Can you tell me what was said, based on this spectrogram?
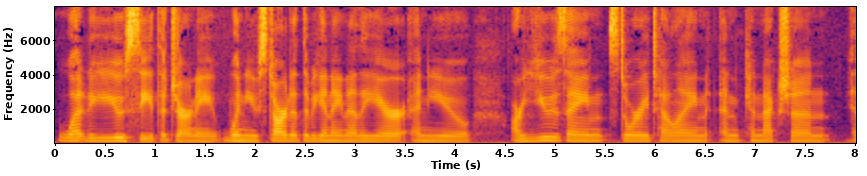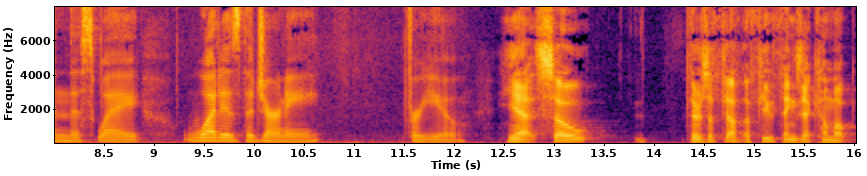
what do you see the journey when you start at the beginning of the year and you are using storytelling and connection in this way, what is the journey for you? Yeah, so there's a, f- a few things that come up.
